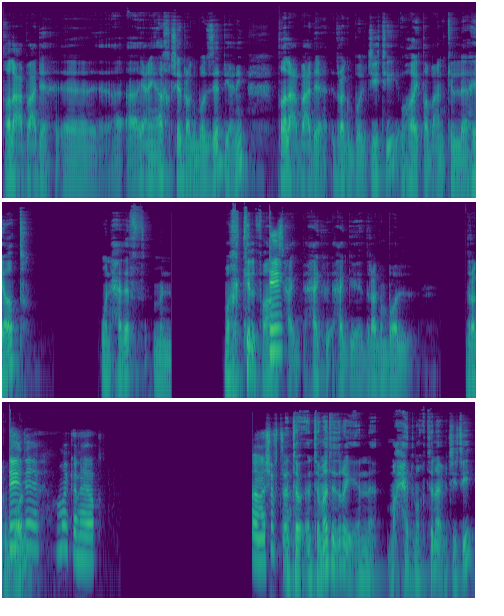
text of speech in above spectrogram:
طلع بعده آه آه، يعني آخر شيء Dragon Ball Z يعني. طلع بعده Dragon Ball GT وهاي طبعا كله هياط. وانحذف من مخ كل إيه. fans حق حق حق Dragon Ball Dragon دي Ball دي ما كان هياط. أنا شفته. أنت أنت ما تدري إن ما حد مقتنع ب GT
